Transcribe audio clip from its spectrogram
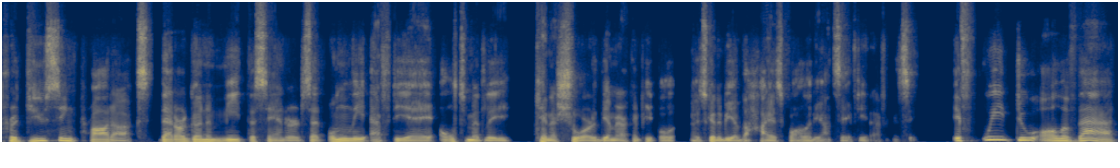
producing products that are going to meet the standards that only FDA ultimately can assure the American people is going to be of the highest quality on safety and efficacy. If we do all of that,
